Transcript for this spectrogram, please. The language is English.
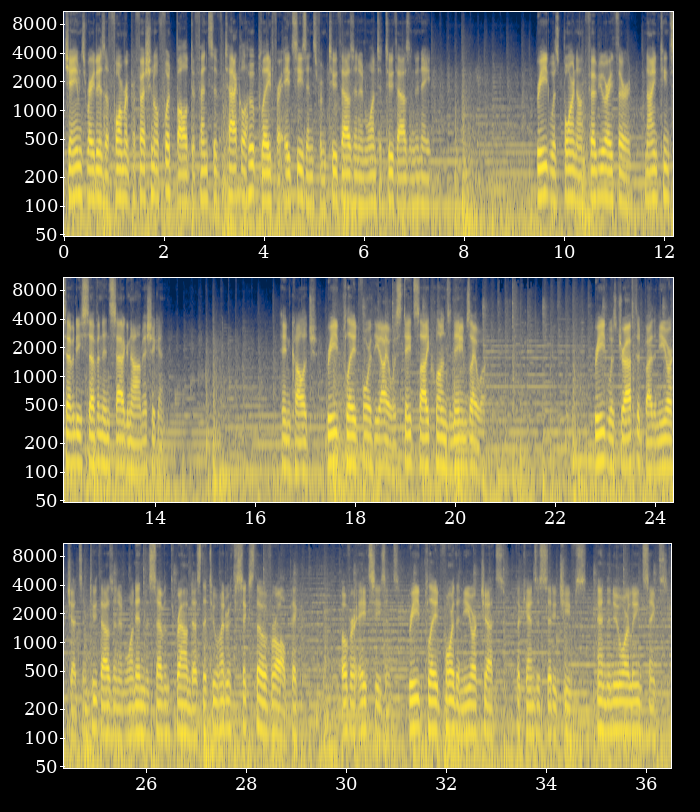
James Reed is a former professional football defensive tackle who played for eight seasons from 2001 to 2008. Reed was born on February 3, 1977 in Saginaw, Michigan. In college, Reed played for the Iowa State Cyclones in Ames Iowa. Reed was drafted by the New York Jets in 2001 in the seventh round as the 206th overall pick. Over eight seasons, Reed played for the New York Jets, the Kansas City Chiefs, and the New Orleans Saints.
